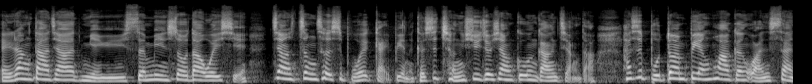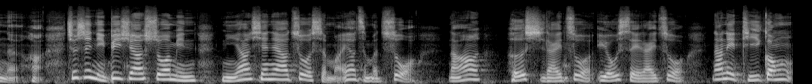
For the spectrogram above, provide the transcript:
诶，让大家免于生命受到威胁，这样政策是不会改变的。可是程序就像顾问刚刚讲的，它是不断变化跟完善的哈。就是你必须要说明你要现在要做什么，要怎么做，然后何时来做，由谁来做，那你提供。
